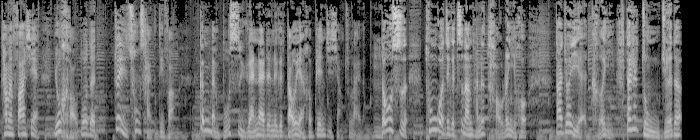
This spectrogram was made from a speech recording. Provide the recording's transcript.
他们发现有好多的最出彩的地方，根本不是原来的那个导演和编剧想出来的，都是通过这个智囊团的讨论以后，大家也可以，但是总觉得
